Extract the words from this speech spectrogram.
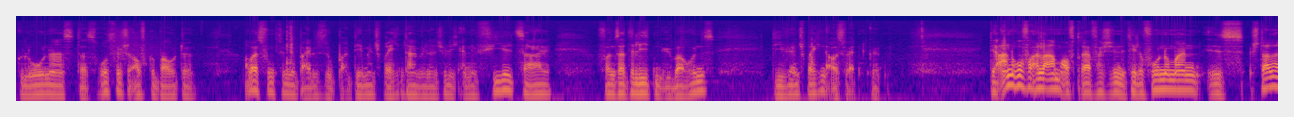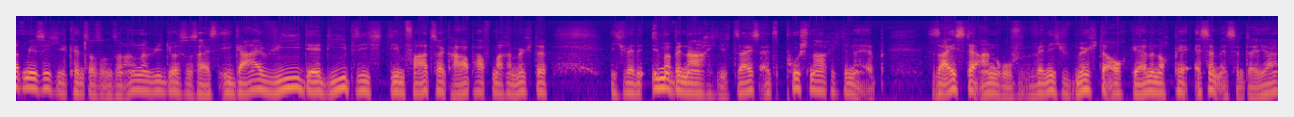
GLONASS das russisch aufgebaute. Aber es funktioniert beides super. Dementsprechend haben wir natürlich eine Vielzahl von Satelliten über uns, die wir entsprechend auswerten können. Der Anrufalarm auf drei verschiedene Telefonnummern ist standardmäßig. Ihr kennt es aus unseren anderen Videos. Das heißt, egal wie der Dieb sich dem Fahrzeug habhaft machen möchte, ich werde immer benachrichtigt, sei es als Push-Nachricht in der App, sei es der Anruf. Wenn ich möchte, auch gerne noch per SMS hinterher.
